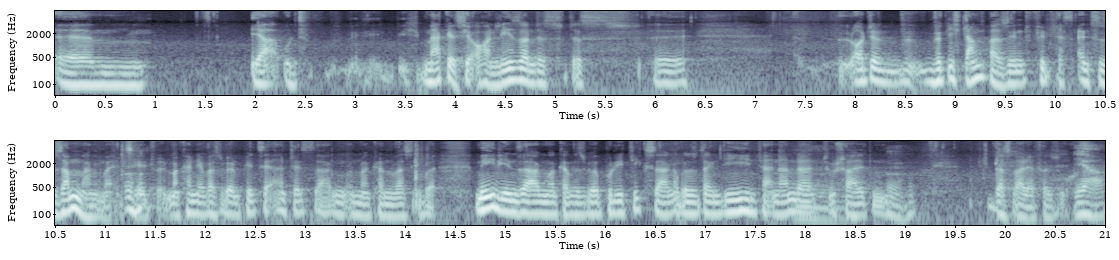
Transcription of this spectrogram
Ähm, ja, und ich merke es ja auch an Lesern, dass, dass äh, Leute wirklich dankbar sind, für dass ein Zusammenhang mal erzählt mhm. wird. Man kann ja was über den PCR-Test sagen und man kann was über Medien sagen, man kann was über Politik sagen, aber sozusagen die hintereinander mhm. zu schalten, mhm. das war der Versuch. Ja.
